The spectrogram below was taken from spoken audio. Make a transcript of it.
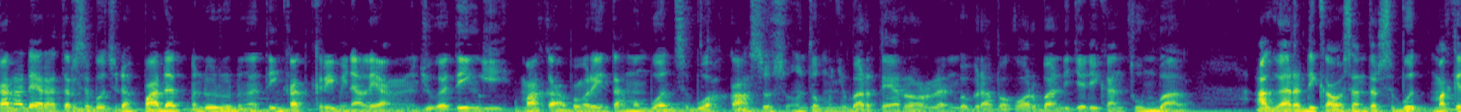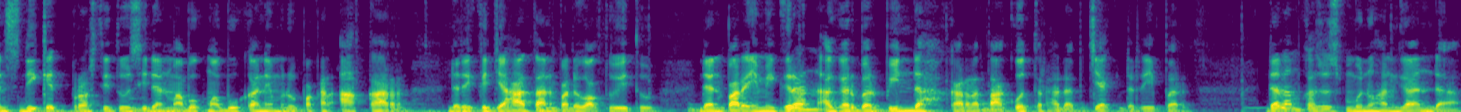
Karena daerah tersebut sudah padat penduduk dengan tingkat kriminal yang juga tinggi, maka pemerintah membuat sebuah kasus untuk menyebar teror dan beberapa korban dijadikan tumbal agar di kawasan tersebut makin sedikit prostitusi dan mabuk-mabukan yang merupakan akar dari kejahatan pada waktu itu, dan para imigran agar berpindah karena takut terhadap Jack the Ripper. Dalam kasus pembunuhan ganda,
